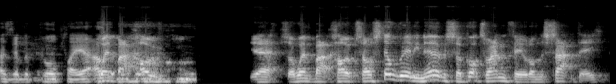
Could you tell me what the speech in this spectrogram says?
as a Liverpool player. I went back home. Yeah, so I went back home. So I was still really nervous. So I got to Anfield on the Saturday,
